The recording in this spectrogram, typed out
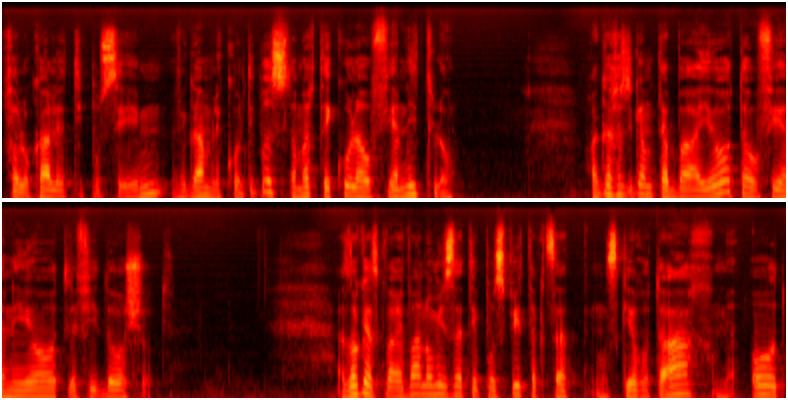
חלוקה לטיפוסים, וגם לכל טיפוס יש את המערכת העיכול האופיינית לו. אחר כך יש גם את הבעיות האופייניות לפי דושות. אז אוקיי, אז כבר הבנו מי זה הטיפוס פיתה, קצת מזכיר אותך, מאוד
